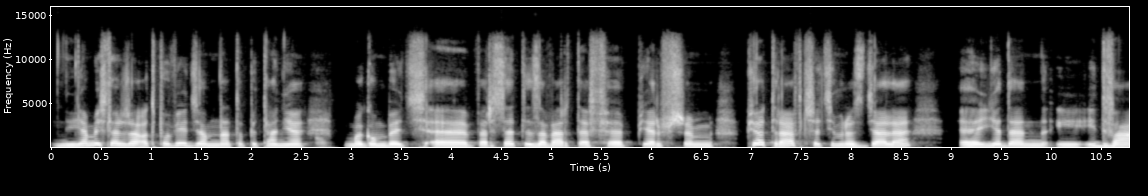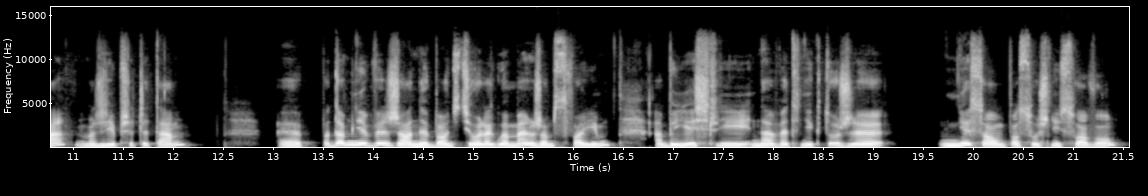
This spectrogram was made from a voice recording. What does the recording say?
Ja myślę, że odpowiedzią na to pytanie mogą być e, wersety zawarte w pierwszym Piotra, w trzecim rozdziale, 1 e, i, i 2. Może je przeczytam. E, Podobnie wy, żony, bądźcie uległe mężom swoim, aby jeśli nawet niektórzy nie są posłuszni słowu,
